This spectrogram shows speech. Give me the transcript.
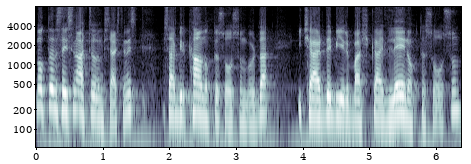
Noktaların sayısını arttıralım isterseniz. Mesela bir K noktası olsun burada. İçeride bir başka L noktası olsun.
